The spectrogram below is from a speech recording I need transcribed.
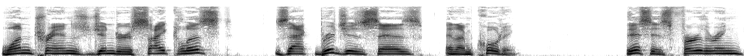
One transgender cyclist, Zach Bridges, says, and I'm quoting, this is furthering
